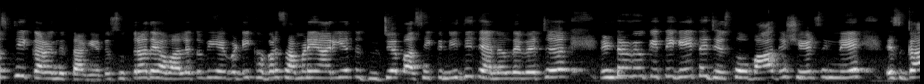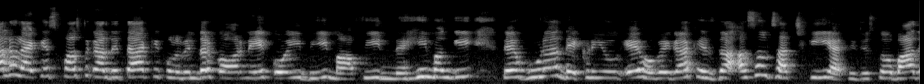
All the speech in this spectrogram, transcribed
ਸਪਸ਼ਟੀਕਰਨ ਦਿੱਤਾ ਗਿਆ ਤੇ ਸੂਤਰਾਂ ਦੇ ਹਵਾਲੇ ਤੋਂ ਵੀ ਇਹ ਵੱਡੀ ਖਬਰ ਸਾਹਮਣੇ ਆ ਰਹੀ ਹੈ ਤੇ ਦੂਜੇ ਪਾਸੇ ਇੱਕ ਨਿੱਜੀ ਚੈਨਲ ਦੇ ਵਿੱਚ ਇੰਟਰਵਿਊ ਕੀਤੀ ਗਈ ਤੇ ਜਿਸ ਤੋਂ ਬਾਅਦ ਸ਼ੇਰ ਸਿੰਘ ਨੇ ਇਸ ਗੱਲ ਨੂੰ ਲੈ ਕੇ ਸਪਸ਼ਟ ਕਰ ਦਿੱਤਾ ਕਿ ਕੁਲਵਿੰਦਰ ਕੌਰ ਨੇ ਕੋਈ ਵੀ ਮਾਫੀ ਨਹੀਂ ਮੰਗੀ ਤੇ ਹੁਣ ਦੇਖਣਯੋਗ ਇਹ ਹੋਵੇਗਾ ਕਿ ਇਸ ਦਾ ਅਸਲ ਸੱਚ ਕੀ ਹੈ ਤੇ ਜਿਸ ਤੋਂ ਬਾਅਦ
